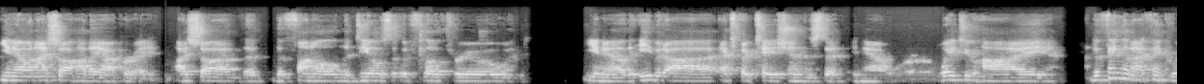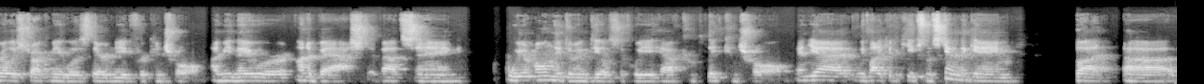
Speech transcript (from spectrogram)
you know, and I saw how they operate. I saw the the funnel and the deals that would flow through, and you know, the EBITDA expectations that you know were way too high. The thing that I think really struck me was their need for control. I mean, they were unabashed about saying, we are only doing deals if we have complete control. And yeah, we'd like you to keep some skin in the game, but uh,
